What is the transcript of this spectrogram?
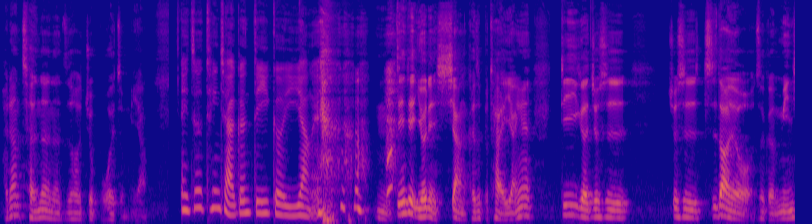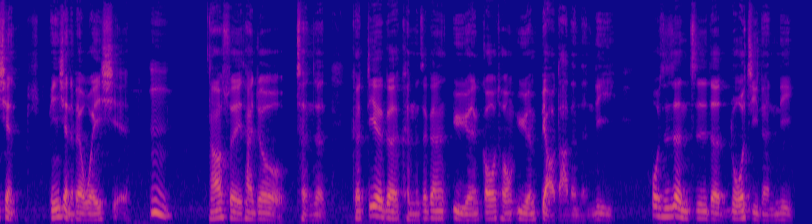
好像承认了之后就不会怎么样。哎、欸，这听起来跟第一个一样哎。嗯，有点像，可是不太一样。因为第一个就是就是知道有这个明显明显的被威胁，嗯，然后所以他就承认。可第二个可能这跟语言沟通、语言表达的能力，或是认知的逻辑能力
